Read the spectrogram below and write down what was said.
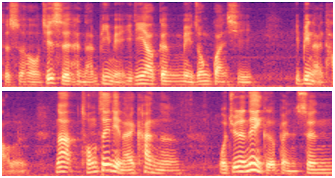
的时候，其实很难避免一定要跟美中关系一并来讨论。那从这一点来看呢，我觉得内阁本身，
